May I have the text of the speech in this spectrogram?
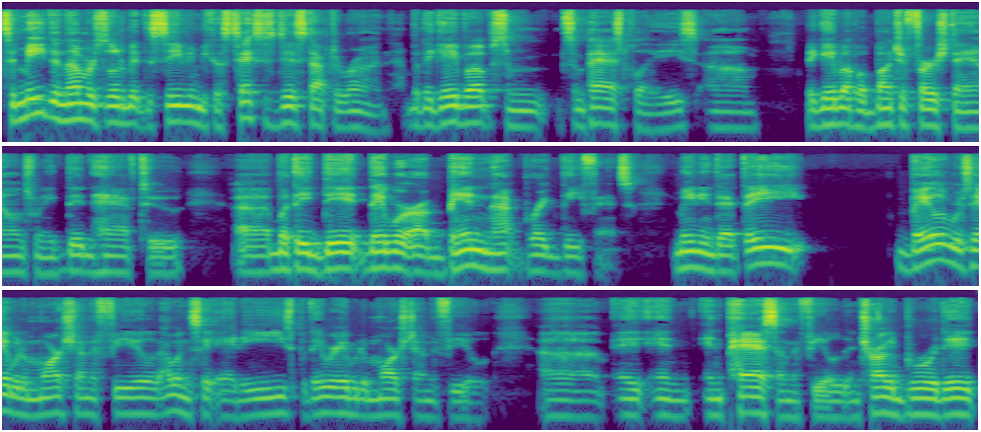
to me, the number's a little bit deceiving because Texas did stop the run, but they gave up some some pass plays. Um, they gave up a bunch of first downs when they didn't have to, uh, but they did. They were a bend not break defense, meaning that they Baylor was able to march down the field. I wouldn't say at ease, but they were able to march down the field uh, and and pass on the field. And Charlie Brewer did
